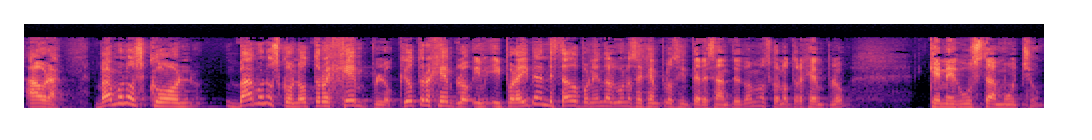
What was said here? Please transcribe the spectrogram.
Ahora, vámonos con vámonos con otro ejemplo. ¿Qué otro ejemplo? Y, por ahí me han estado poniendo algunos ejemplos interesantes. Vámonos con otro ejemplo que me gusta mucho.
